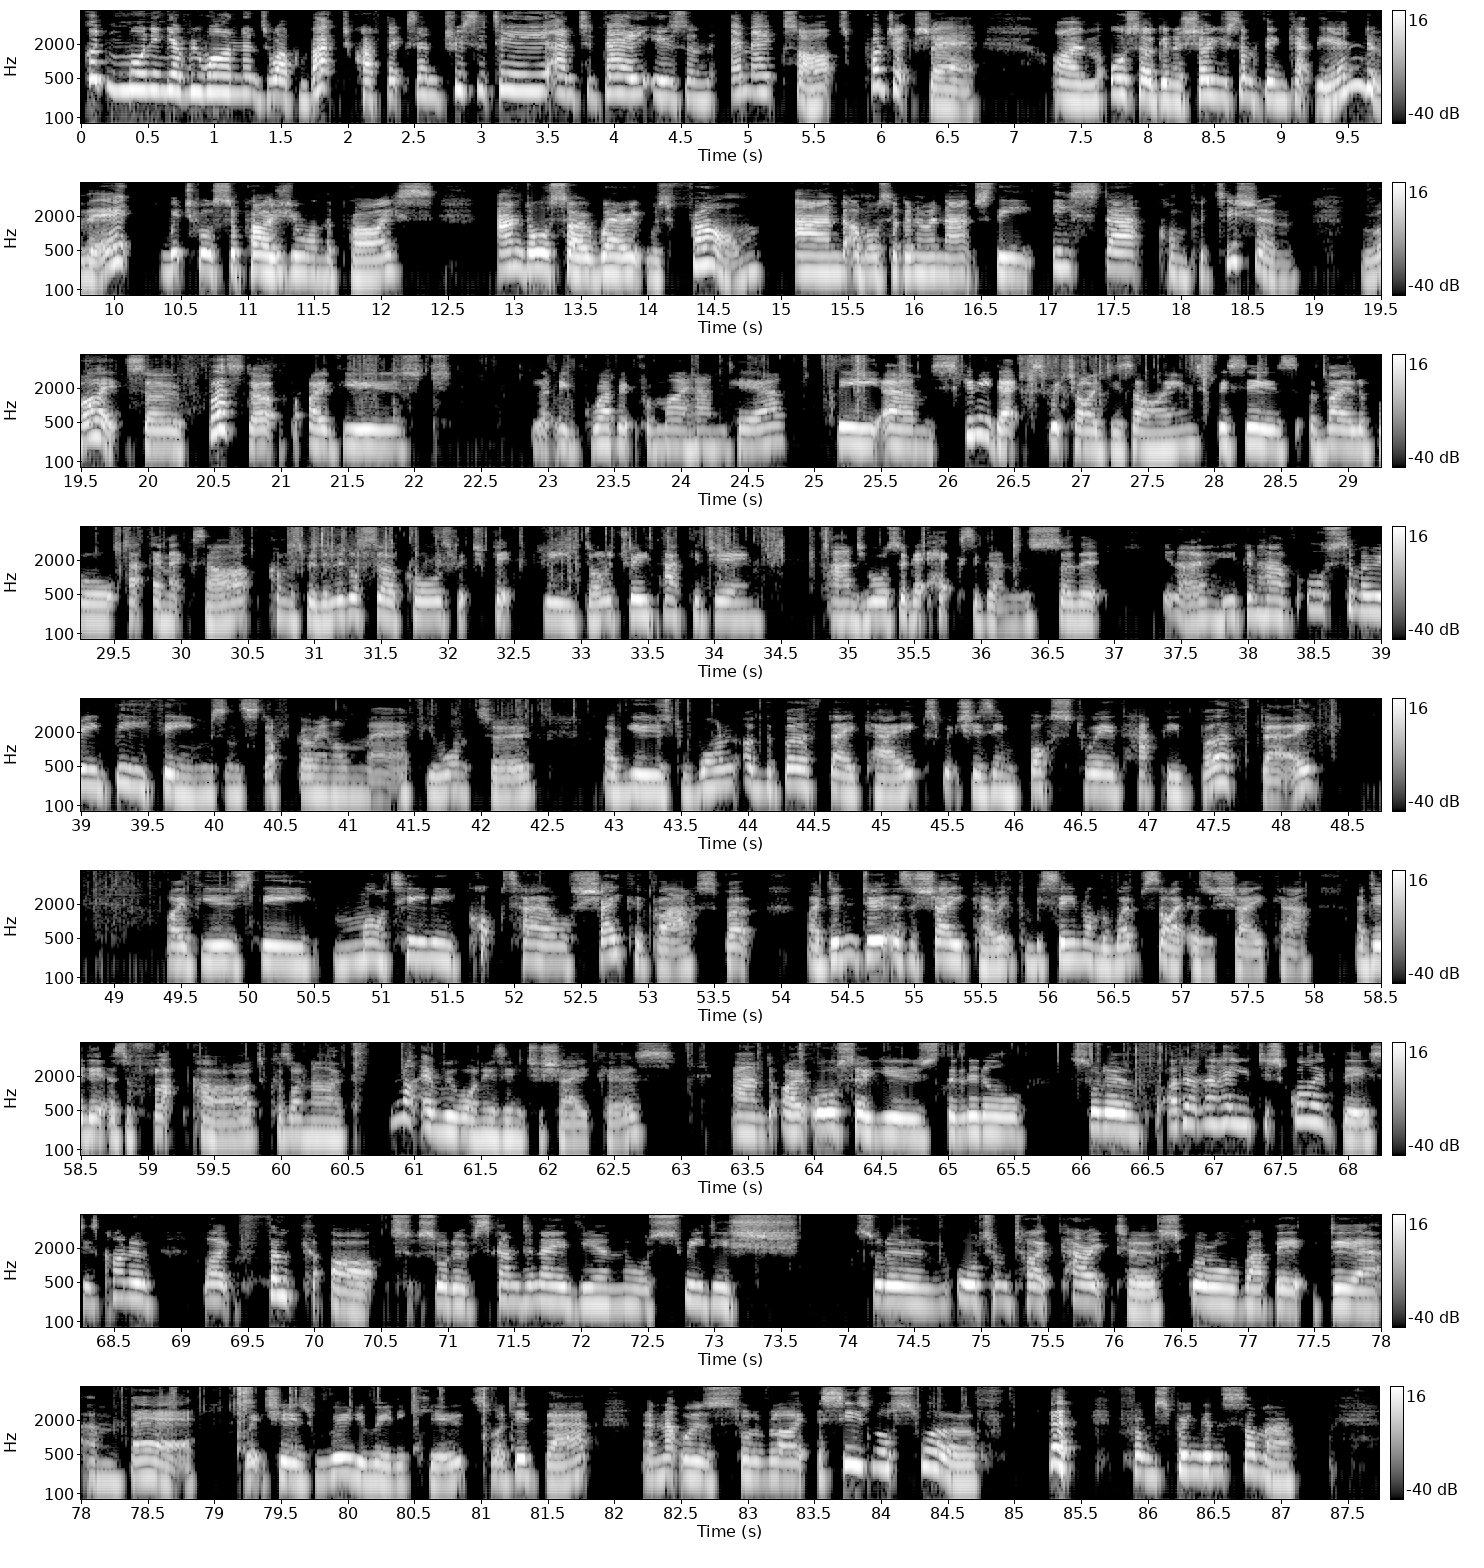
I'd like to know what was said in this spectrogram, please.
Good morning, everyone, and welcome back to Craft Eccentricity. And today is an MX Arts project share. I'm also going to show you something at the end of it, which will surprise you on the price and also where it was from. And I'm also going to announce the Easter competition. Right, so first up, I've used let me grab it from my hand here. The um, Skinny Dex, which I designed, this is available at MX-Art. Comes with the little circles which fit the Dollar Tree packaging. And you also get hexagons so that, you know, you can have all summery bee themes and stuff going on there if you want to. I've used one of the birthday cakes, which is embossed with happy birthday. I've used the martini cocktail shaker glass, but I didn't do it as a shaker. It can be seen on the website as a shaker. I did it as a flat card because I know not everyone is into shakers. And I also used the little sort of, I don't know how you describe this. It's kind of like folk art, sort of Scandinavian or Swedish sort of autumn type character, squirrel, rabbit, deer and bear which is really, really cute. So I did that. And that was sort of like a seasonal swerve from spring and summer.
